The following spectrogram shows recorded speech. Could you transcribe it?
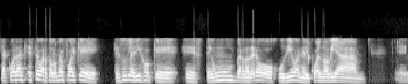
¿Se acuerdan? Este Bartolomé fue el que Jesús le dijo que este un verdadero judío en el cual no había eh,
